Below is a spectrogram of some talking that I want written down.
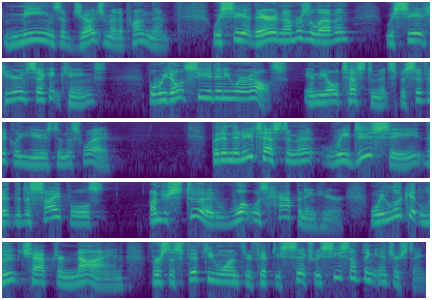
means of judgment upon them. We see it there in Numbers 11. We see it here in 2 Kings. But we don't see it anywhere else in the Old Testament specifically used in this way. But in the New Testament, we do see that the disciples understood what was happening here. When we look at Luke chapter 9, verses 51 through 56, we see something interesting.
